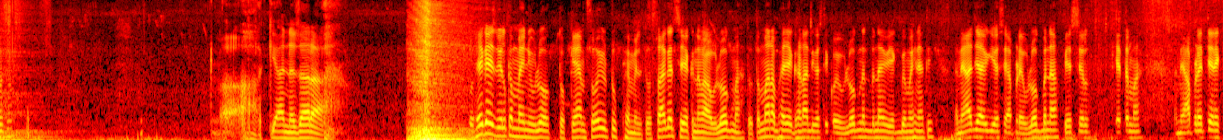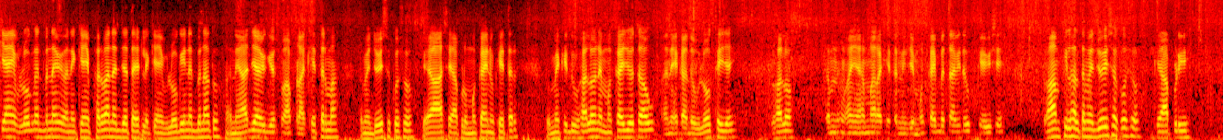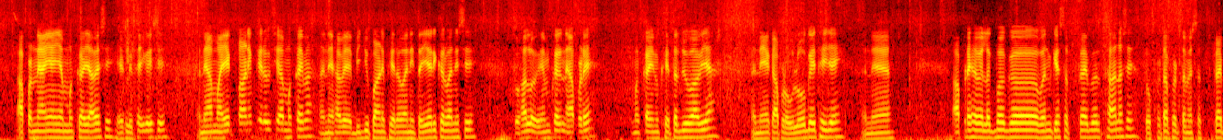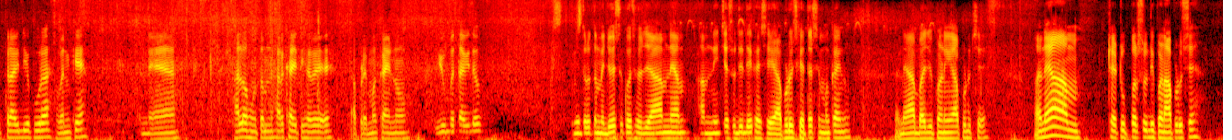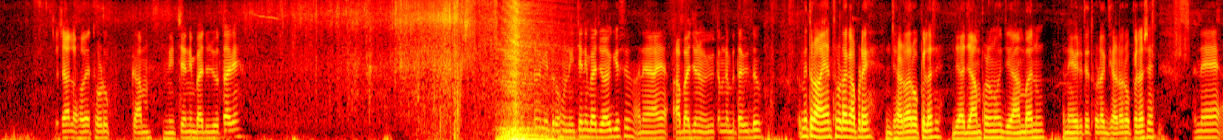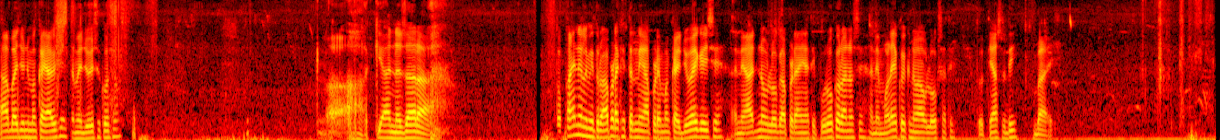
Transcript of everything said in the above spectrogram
શકો છો ક્યાં નજારા તો hey guys welcome my new vlog તો કેમ છો યુટ્યુબ ફેમિલી તો સ્વાગત છે એક નવા વ્લોગમાં તો તમારા ભાઈએ ઘણા દિવસથી કોઈ વ્લોગ નથી બનાવ્યું એક બે મહિનાથી અને આજે આવી ગયો છે આપણે વ્લોગ બનાવ સ્પેશિયલ ખેતરમાં અને આપણે અત્યારે ક્યાંય વ્લોગ નથી બનાવ્યો અને ક્યાંય ફરવા નથી જતા એટલે ક્યાંય વ્લોગ નથી બનાવતો। અને આજે આવી ગયો છું આપણા ખેતરમાં। તમે જોઈ શકો છો કે આ છે આપણું મકાઈનું ખેતર। તો મેં કીધું, હાલો ને મકાઈ જોતા આવું અને એકાદો વ્લોગ થઈ જાય. તો હાલો, તમને હું અહીંયા અમારા ખેતરની જે મકાઈ બતાવી દઉં કેવી છે. તો આમ ફિલહાલ તમે જોઈ શકો છો કે આપણી, આપણને અહીંયા અહીંયા મકાઈ આવે છે, એટલી થઈ ગઈ છે. અને આમાં એક પાણી ફેરવ્યું છે આ મકાઈમાં, અને હવે બીજું પાણી ફેરવવાની તૈયારી કરવાની છે. તો હાલો, એમ કરીને આપણે મકાઈનું ખેતર જોવા આવ્યા, અને એક આપણો વ્લોગય થઈ જાય. અને આપણે હવે લગભગ વન કે સબસ્ક્રાઈબર થવાના છે, તો ફટાફટ તમે સબસ્ક્રાઈબ કરાવી દો પૂરા, વન કે. અને હાલો, હું તમને હરખાઈથી હવે આપણે મકાઈનો વ્યૂ બતાવી દઉં. મિત્રો, તમે જોઈ શકો છો જે આમને આમ આમ નીચે સુધી દેખાય છે. એ આપણું જ ખેતર છે મકાઈનું. અને આ બાજુ પણ એ આપણું છે. અને આમ ઠેઠ ઉપર સુધી પણ આપણું છે. તો ચાલો, હવે થોડુંક આમ નીચેની બાજુ જોતા આવીએ. મિત્રો, હું નીચેની બાજુ આવી ગયો છું અને આ બાજુનો વ્યૂ તમને બતાવી દઉં. તો મિત્રો, અહીંયા થોડાક આપણે ઝાડવા રોપેલા છે. જે આ જામફળનું, જે આંબાનું અને એવી રીતે થોડાક ઝાડવા રોપેલા છે. અને આ બાજુની મકાઈ આવી છે? તમે જોઈ શકો છો. ક્યાં નજારા. તો ફાઇનલ મિત્રો, આપણા ખેતરની આપણે મકાઈ જોવાઈ ગઈ છે. અને આજનો વ્લોગ આપણે અહીંયાથી પૂરો કરવાનો છે. અને મળે કોઈક નવા વ્લોગ સાથે. તો ત્યાં સુધી, બાય.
